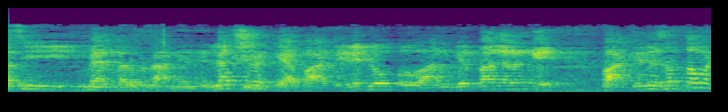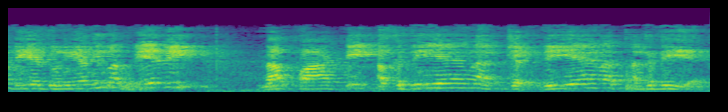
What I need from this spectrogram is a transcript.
ਅਸੀਂ ਮੈਂਬਰ ਬਣਾਣੇ ਨੇ, ਲਕਸ਼ ਰੱਖਿਆ ਪਾਰਟੀ ਨੇ, ਜੋ ਭਗਵਾਨ ਕਿਰਪਾ ਕਰਨਗੇ। ਪਾਰਟੀ ਦੇ ਸਭ ਤੋਂ ਵੱਡੀ ਹੈ ਦੁਨੀਆ ਦੀ ਮੈਂ ਫੇਰ ਵੀ ਨਾ ਪਾਰਟੀ ਅਕਦੀ ਹੈ, ਨਾ ਚੱਕਦੀ ਹੈ, ਨਾ ਥੱਕਦੀ ਹੈ।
